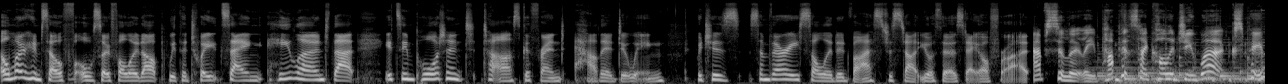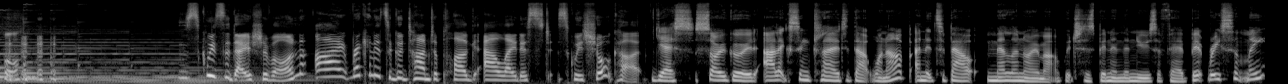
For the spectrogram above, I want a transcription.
Elmo himself also followed up with a tweet saying he learned that it's important to ask a friend how they're doing, which is some very solid advice to start your Thursday off right. Absolutely. Puppet psychology works, people. Squiz the day, Siobhan. I reckon it's a good time to plug our latest Squiz shortcut. Yes, so good. Alex Sinclair did that one up, and it's about melanoma, which has been in the news a fair bit recently.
